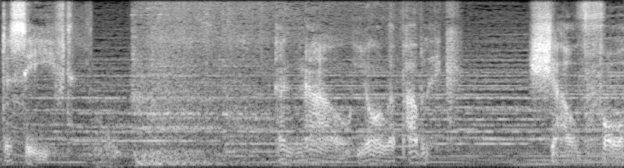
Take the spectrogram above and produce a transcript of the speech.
Were deceived. And now your republic shall fall.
